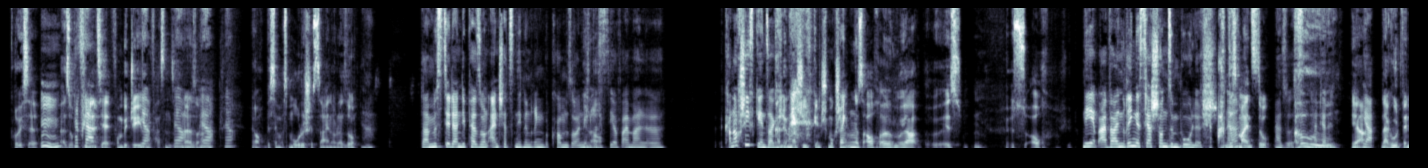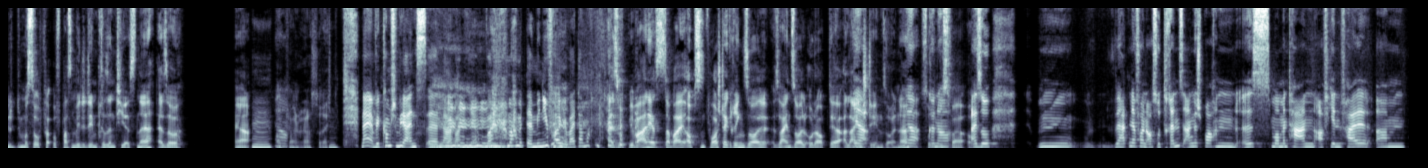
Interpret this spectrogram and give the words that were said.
Verlobungsringgröße, Mhm, also ja, klar. finanziell vom Budget ja, umfassen, so, ja, ne? Sondern ja, auch ein bisschen was Modisches sein oder so. ja. Da müsst ihr dann die Person einschätzen, die den Ring bekommen soll. Nicht, Genau. dass die auf einmal. Äh, kann auch schief gehen, sag Kann ich mal. immer schief gehen. Schmuck schenken ist auch, ähm, ja, ist, ist auch. Nee, aber ein Ring ist ja schon symbolisch. Ach, ne? das meinst du? Also es Oh, ja, ja. Na gut, wenn du, musst auf, aufpassen, wie du den präsentierst, ne? Also, ja. hm. Okay, da hast du recht. Naja, wir kommen schon wieder ins äh, Labern hier. Wollen wir mal mit der Mini-Folge Ja. weitermachen? Also, wir waren jetzt dabei, ob es ein Vorsteckring soll, sein soll oder ob der allein Ja. stehen soll, ne? Ja, so, genau. Das war auch, also mh, wir hatten ja vorhin auch so Trends angesprochen, ist momentan auf jeden Fall ähm,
